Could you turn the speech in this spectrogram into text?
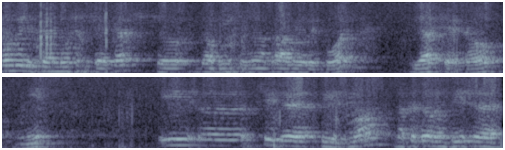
mówili, że muszę czekać, że dobrze sobie naprawił report. Ja czekał, nic. I e, przyjdzie pismo, na którym pisze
